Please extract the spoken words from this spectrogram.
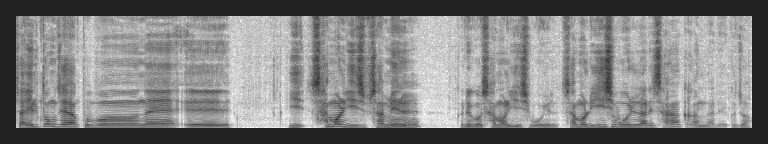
자 일동제약 부분에 에, 이, 3월 23일 그리고 3월 25일, 3월 25일 날이 상한가 간 날이에요, 그죠?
